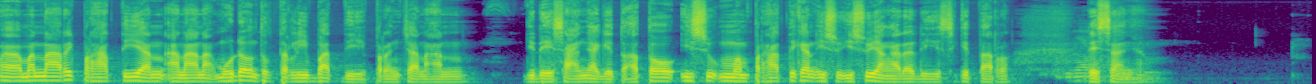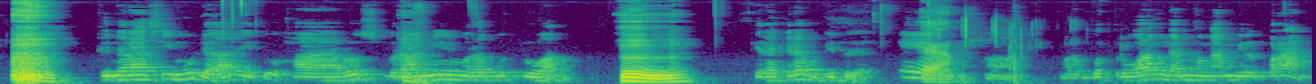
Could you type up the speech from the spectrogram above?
eh, menarik perhatian anak-anak muda untuk terlibat di perencanaan di desanya gitu atau isu memperhatikan isu-isu yang ada di sekitar desanya. generasi muda itu harus berani merebut ruang. Hmm, Kira-kira begitu ya. ya, Nah, merebut ruang dan mengambil peran,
